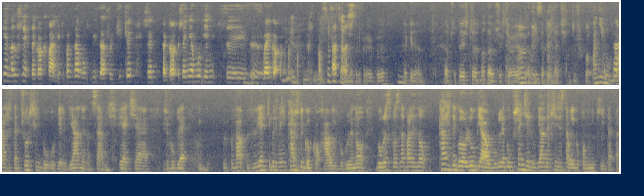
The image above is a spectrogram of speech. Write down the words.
nie no już nie chcę go chwalić, bo znowu mi zarzucicie, że, tego, że nie mówię nic y, złego. Nie, nie zarzucamy, tylko jakby taki ten. Dobrze, to jeszcze Mateusz chciał Ja o coś zapytać. Otóż bo Pani mówiła, że ten Churchill był uwielbiany na całym świecie, że w ogóle w, Wielkiej Brytanii każdy go kochał i w ogóle no, był rozpoznawalny, no każdy go lubiał, w ogóle był wszędzie lubiany, wszędzie stały jego pomniki itp.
